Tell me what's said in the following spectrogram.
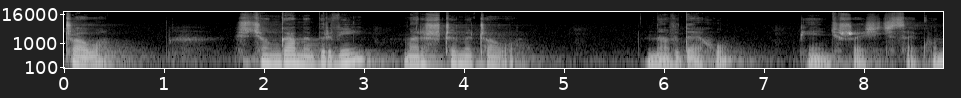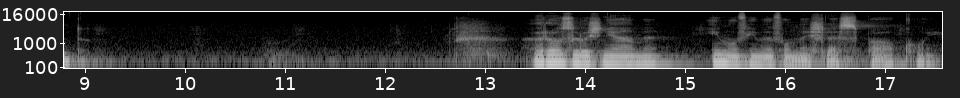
Czoło. Ściągamy brwi, marszczymy czoło. Na wdechu 5-6 sekund. Rozluźniamy i mówimy w umyśle spokój.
